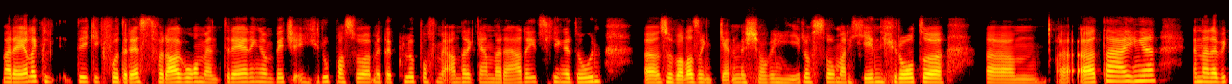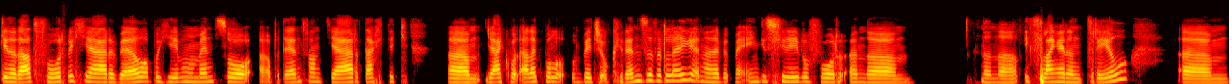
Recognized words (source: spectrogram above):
maar eigenlijk deed ik voor de rest vooral gewoon mijn trainingen een beetje in groep als we met de club of met andere kameraden iets gingen doen. Uh, zowel als een kermisjogging hier of zo, maar geen grote um, uh, uitdagingen. En dan heb ik inderdaad vorig jaar wel op een gegeven moment, zo uh, op het eind van het jaar, dacht ik, um, ja, ik wil eigenlijk wel een beetje ook grenzen verleggen. En dan heb ik me ingeschreven voor een, um, een, een iets langere trail. Um,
